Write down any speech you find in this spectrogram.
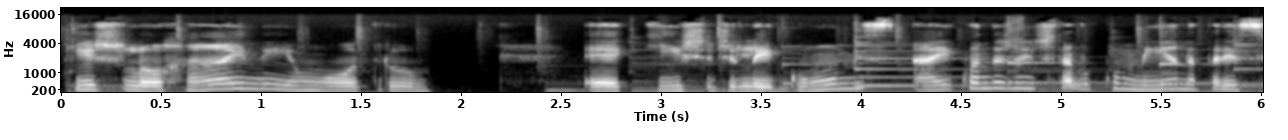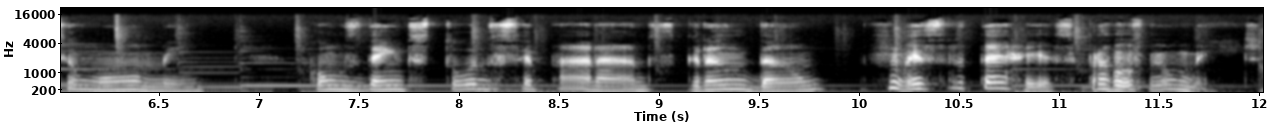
Quiche Lorraine e um outro é, quiche de legumes. Aí quando a gente estava comendo, apareceu um homem com os dentes todos separados, grandão, um extraterrestre, provavelmente.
